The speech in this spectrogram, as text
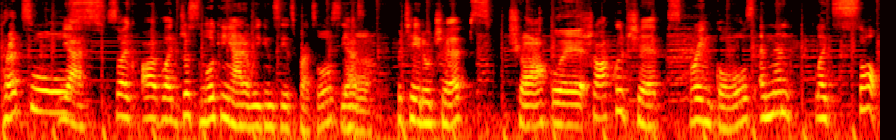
pretzels. Yes. So like, uh, like just looking at it, we can see it's pretzels. Yes. Uh-huh. Potato chips, Chocolate. chocolate chips, sprinkles, and then like salt.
